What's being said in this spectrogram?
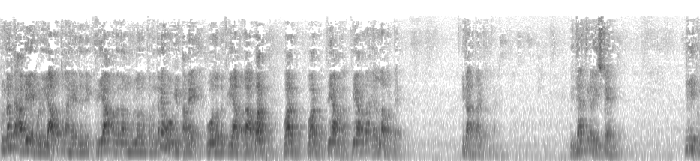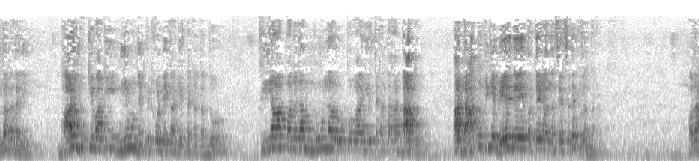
ಕೃದಂತ ಅವ್ಯಯಗಳು ಯಾವತ್ತು ನಾ ಹೇಳಿದ್ರೆ ಕ್ರಿಯಾಪದದ ಮೂಲ ರೂಪದಿಂದಲೇ ಹೋಗಿರ್ತವೆ. ಓದೋದು ಕ್ರಿಯಾಪದ, ವರ್ಬ್ ವರ್ಬ್ ವರ್ಬ್, ಕ್ರಿಯಾಪದ ಕ್ರಿಯಾಪದ ಎಲ್ಲ ವರ್ಬೆ. ಇದು ಅರ್ಥ ಆಯ್ತದ ವಿದ್ಯಾರ್ಥಿಗಳ, ಇಷ್ಟೇ, ಇಲ್ಲಿ ಕೃದಂತದಲ್ಲಿ ಬಹಳ ಮುಖ್ಯವಾಗಿ ನೀವು ನೆನಪಿಟ್ಕೊಳ್ಬೇಕಾಗಿರ್ತಕ್ಕಂಥದ್ದು ಕ್ರಿಯಾಪದದ ಮೂಲ ರೂಪವಾಗಿರ್ತಕ್ಕಂತಹ ಧಾತು. ಆ ಧಾತುವಿಗೆ ಬೇರೆ ಬೇರೆ ಪ್ರತ್ಯಯಗಳನ್ನು ಸೇರಿಸದೆ ಕೃದಂತಗಳು. ಹೌದಾ?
